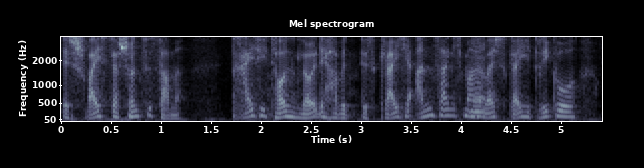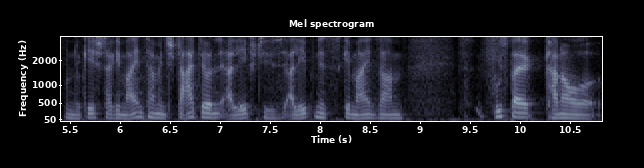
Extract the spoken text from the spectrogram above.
es schweißt ja schon zusammen. 30.000 Leute haben das gleiche an, sag ich mal, Ja. weißt das gleiche Trikot und du gehst da gemeinsam ins Stadion, erlebst dieses Erlebnis gemeinsam. Fußball kann auch,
